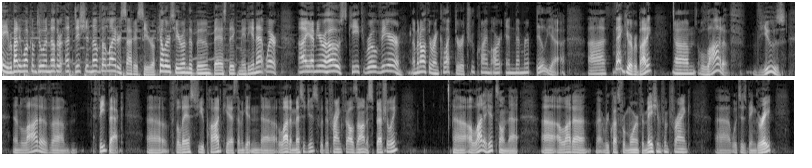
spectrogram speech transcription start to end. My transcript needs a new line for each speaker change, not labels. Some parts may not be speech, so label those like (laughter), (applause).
Hey, everybody, welcome to another edition of the Lighter Side of Serial Killers here on the Boom Boombastic Media Network. I am your host, Keith Rovere. I'm an author and collector of true crime art and memorabilia. Uh, thank you, everybody. Um, a lot of views and a lot of um, feedback uh, for the last few podcasts. I'm getting uh, a lot of messages with the Frank Falzon, especially. Uh, a lot of hits on that. Uh, a lot of uh, requests for more information from Frank, uh, which has been great.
